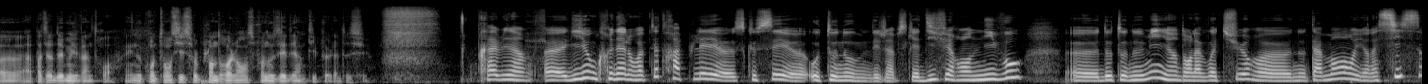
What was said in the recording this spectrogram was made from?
Euh, à partir de 2023. Et nous comptons aussi sur le plan de relance pour nous aider un petit peu là-dessus. Très bien. Euh, Guillaume Crunel, on va peut-être rappeler euh, ce que c'est autonome déjà, parce qu'il y a différents niveaux d'autonomie hein, dans la voiture, notamment. Il y en a six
